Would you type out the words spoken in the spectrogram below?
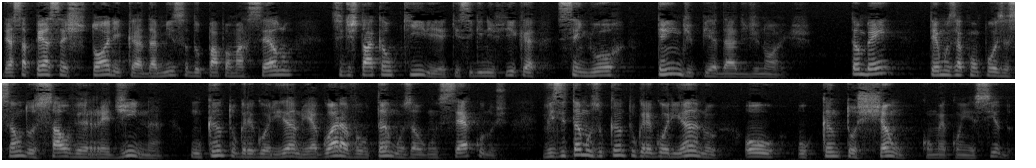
Dessa peça histórica da missa do Papa Marcelo se destaca o Kyrie, que significa Senhor, tende piedade de nós. Também temos a composição do Salve Regina, um canto gregoriano, e agora voltamos alguns séculos, visitamos o canto gregoriano, ou o cantochão, como é conhecido.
